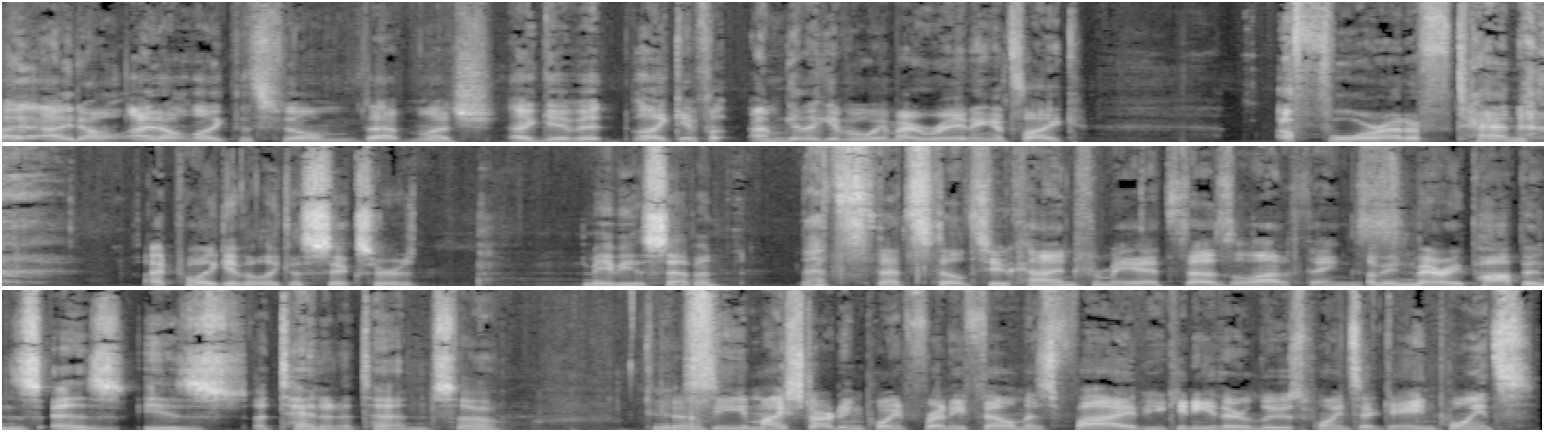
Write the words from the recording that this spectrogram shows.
I, I don't I don't like this film that much. I give it like if I'm gonna give away my rating, it's like a four out of ten. I'd probably give it like a six or maybe a seven. That's that's still too kind for me. It does a lot of things. I mean, Mary Poppins as is a ten out of ten. So you know, See, my starting point for any film is five. You can either lose points or gain points.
